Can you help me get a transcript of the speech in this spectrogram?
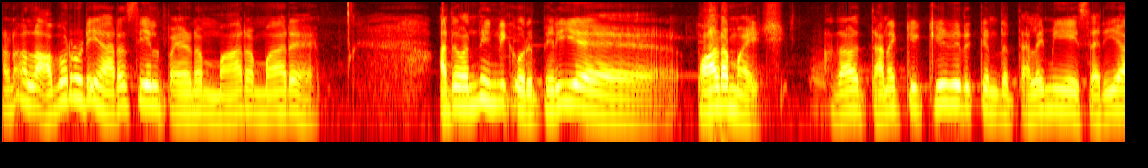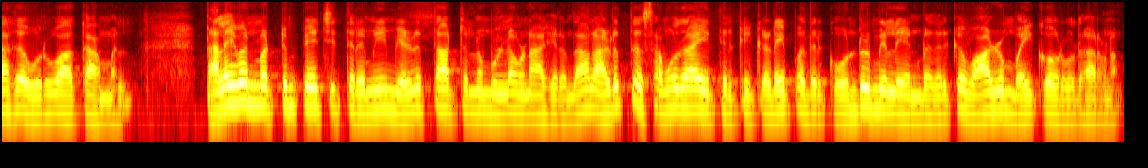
ஆனால் அவருடைய அரசியல் பயணம் மாற மாற அது வந்து இன்னைக்கு ஒரு பெரிய பாடமாயிடுச்சு. அதாவது தனக்கு கீழ் இருக்கின்ற தலைமையை சரியாக உருவாக்காமல் தலைவன் மட்டும் பேச்சு திறமையும் எழுத்தாற்றலும் உள்ளவனாக இருந்தால் அடுத்த சமுதாயத்திற்கு கிடைப்பதற்கு ஒன்றுமில்லை என்பதற்கு வாழும் வைகோ ஒரு உதாரணம்.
